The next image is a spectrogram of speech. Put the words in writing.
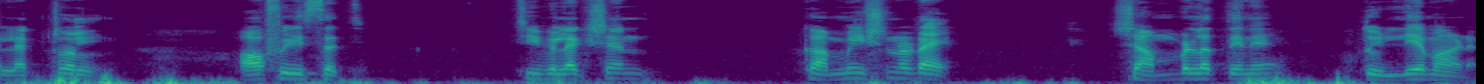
electoral officer chief election കമ്മീഷണറുടെ ശമ്പളത്തിന് തുല്യമാണ്.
